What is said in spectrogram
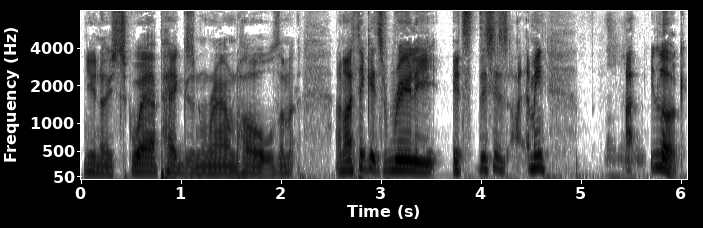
you know, square pegs and round holes, and and I think it's really it's this is. I mean, uh, look,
